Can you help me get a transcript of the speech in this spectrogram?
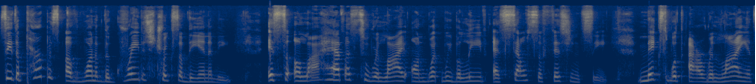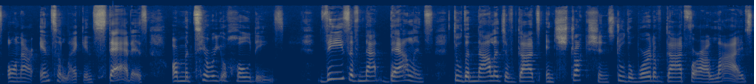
See, the purpose of one of the greatest tricks of the enemy is to allow have us to rely on what we believe as self-sufficiency mixed with our reliance on our intellect and status or material holdings. These, if not balanced through the knowledge of God's instructions, through the word of God for our lives,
